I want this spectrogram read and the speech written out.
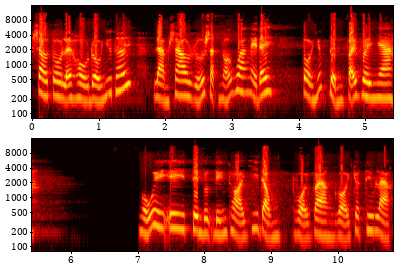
sao tôi lại hồ đồ như thế, làm sao rửa sạch nỗi quan này đây, tôi nhất định phải về nhà. Ngũ y y tìm được điện thoại di động, vội vàng gọi cho tiêu lạc.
